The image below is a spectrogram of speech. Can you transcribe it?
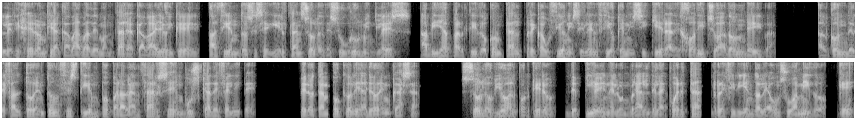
le dijeron que acababa de montar a caballo y que, haciéndose seguir tan solo de su groom inglés, había partido con tal precaución y silencio que ni siquiera dejó dicho a dónde iba. Al conde le faltó entonces tiempo para lanzarse en busca de Felipe. Pero tampoco le halló en casa. Solo vio al portero, de pie en el umbral de la puerta, refiriéndole a un su amigo, que,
